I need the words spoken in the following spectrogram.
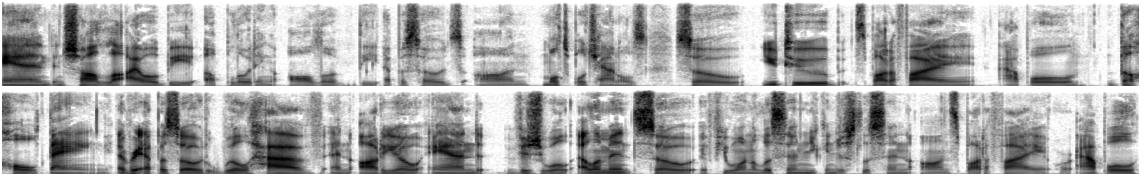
And inshallah, I will be uploading all of the episodes on multiple channels. So, YouTube, Spotify, Apple, the whole thing. Every episode will have an audio and visual element. So, if you want listen, you can just listen on Spotify or Apple.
